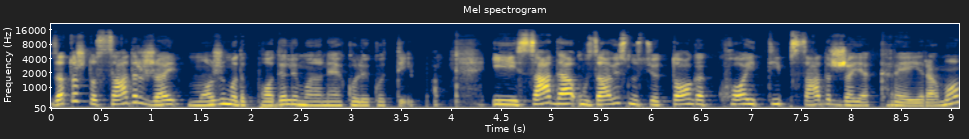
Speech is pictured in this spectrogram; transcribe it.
Zato što sadržaj možemo da podelimo na nekoliko tipa. I sada u zavisnosti od toga koji tip sadržaja kreiramo,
